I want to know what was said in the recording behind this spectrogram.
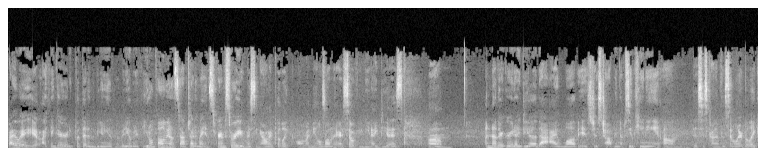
by the way, I think I already put that in the beginning of my video, but if you don't follow me on Snapchat and my Instagram story, you're missing out. I put like all my meals on there, so if you need ideas. Um, Another great idea that I love is just chopping up zucchini. Um, this is kind of the similar, but like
